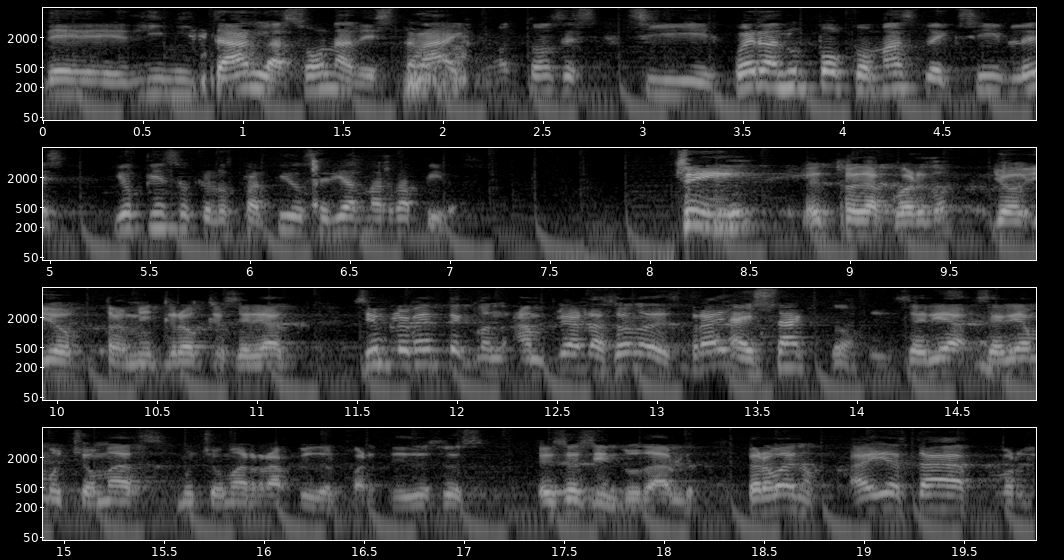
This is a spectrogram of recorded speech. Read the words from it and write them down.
de, limitar la zona de strike, ¿no? Entonces, si fueran un poco más flexibles, yo pienso que los partidos serían más rápidos. Sí, estoy de acuerdo. Yo, yo también creo que sería simplemente con ampliar la zona de strike. Exacto. Sería, sería mucho más, mucho más rápido el partido. Eso es, eso es indudable. Pero bueno, ahí está, por,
